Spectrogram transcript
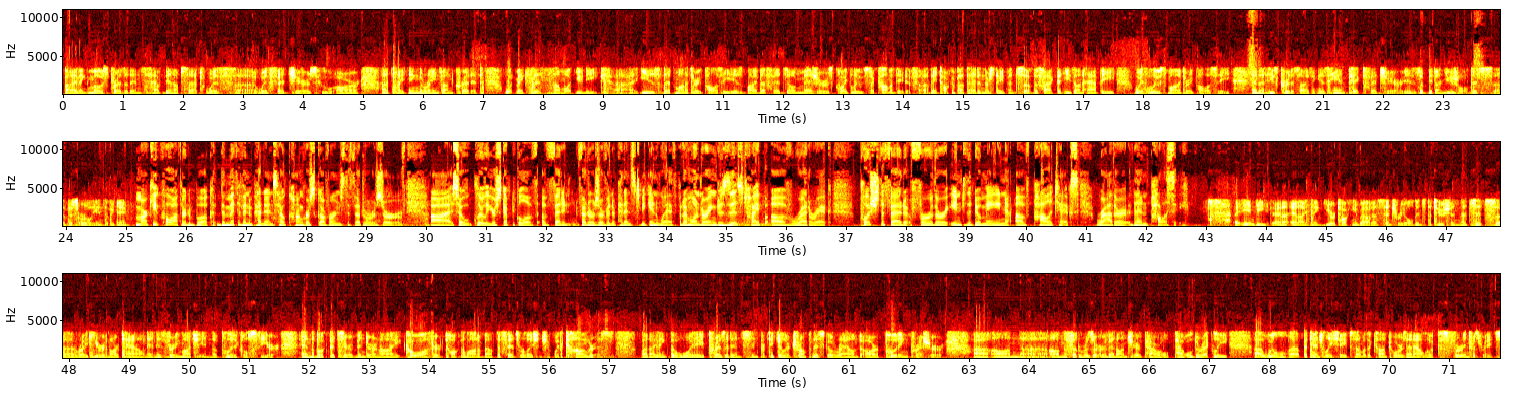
But I think most presidents have been upset with uh, with Fed chairs who are uh, tightening the reins on credit. What makes this somewhat unique uh, is that monetary policy is, by the Fed's own measures, quite loose, accommodative. Uh, they talk about that in their statements. So the fact that he's unhappy with loose monetary policy and that he's criticizing his hand-picked Fed chair is a bit unusual this uh, this early into the game. Mark, you co-authored a book, "The Myth of Independence: How Congress Governs the Federal Reserve." Uh, so clearly, you're skeptical of, of Fed, Federal Reserve independence to begin with. But I'm wondering, does this type of rhetoric push the Fed further into the domain of politics rather than policy? Indeed, and and I think you're talking about a century-old institution that sits uh, right here in our town and is very much in the political sphere. And the book that Sarah Binder and I co-authored talked a lot about the Fed's relationship with Congress, but I think the way presidents, in particular Trump this go round, are putting pressure uh, on uh, on the Federal Reserve and on Chair Powell, Powell directly uh, will uh, potentially shape some of the contours and outlooks for interest rates.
